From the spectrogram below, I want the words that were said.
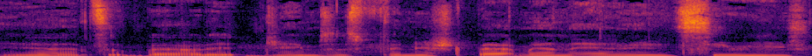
yeah, that's about it. James has finished Batman the Animated Series.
